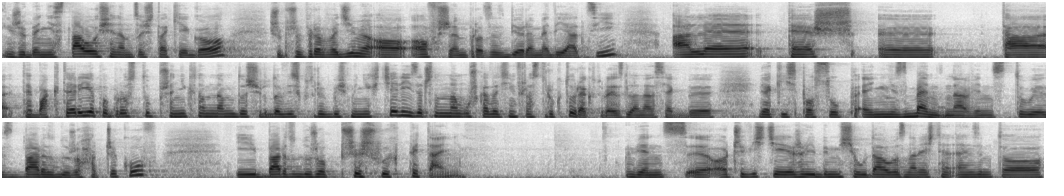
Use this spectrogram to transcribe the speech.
I żeby nie stało się nam coś takiego, że przeprowadzimy o, owszem proces bioremediacji, ale też e, ta, te bakterie po prostu przenikną nam do środowisk, których byśmy nie chcieli i zaczną nam uszkadzać infrastrukturę, która jest dla nas jakby w jakiś sposób e, niezbędna, więc tu jest bardzo dużo haczyków i bardzo dużo przyszłych pytań. Więc y, oczywiście, jeżeli by mi się udało znaleźć ten enzym, to,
